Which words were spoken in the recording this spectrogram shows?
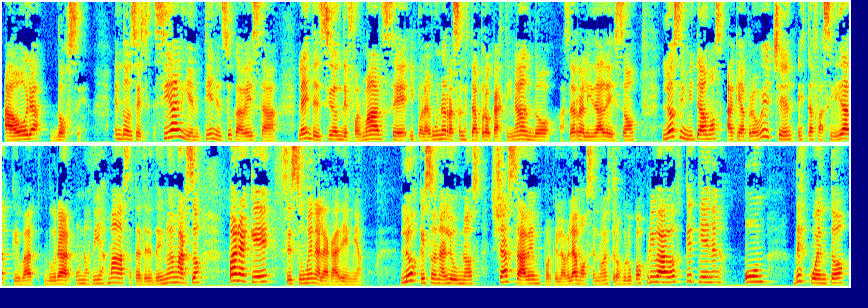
Ahora 12. Entonces, si alguien tiene en su cabeza la intención de formarse y por alguna razón está procrastinando hacer realidad eso, los invitamos a que aprovechen esta facilidad que va a durar unos días más hasta el 31 de marzo para que se sumen a la academia. Los que son alumnos ya saben, porque lo hablamos en nuestros grupos privados, que tienen un descuento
